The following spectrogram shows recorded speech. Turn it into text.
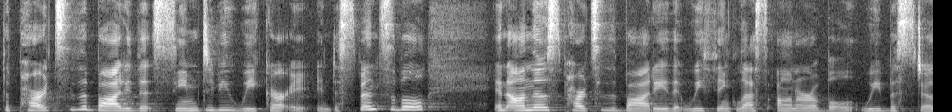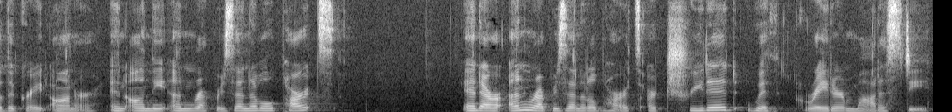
the parts of the body that seem to be weak are indispensable, and on those parts of the body that we think less honorable, we bestow the great honor. And on the unrepresentable parts, and our unrepresentable parts are treated with greater modesty,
